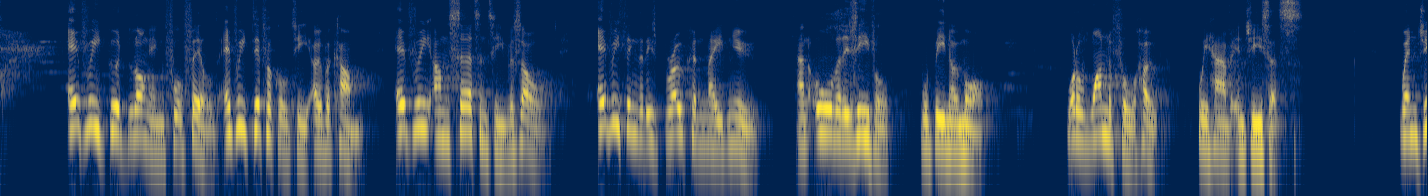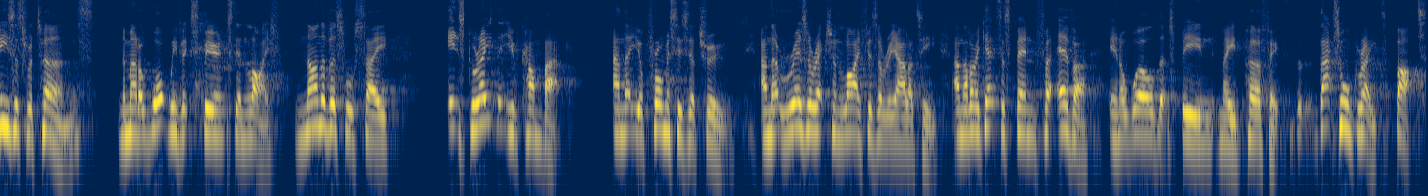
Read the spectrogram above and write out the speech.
every good longing fulfilled, every difficulty overcome, every uncertainty resolved, everything that is broken made new, and all that is evil will be no more. What a wonderful hope we have in Jesus. When Jesus returns, no matter what we've experienced in life, none of us will say, it's great that you've come back and that your promises are true and that resurrection life is a reality and that I get to spend forever in a world that's been made perfect. That's all great, but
